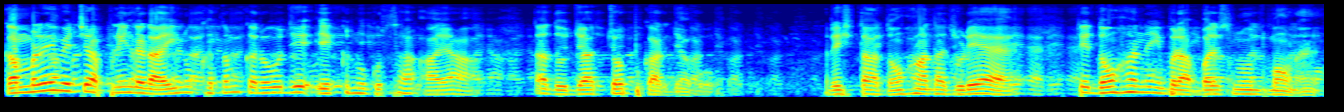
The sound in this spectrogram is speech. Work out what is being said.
ਕਮਰੇ ਵਿੱਚ ਆਪਣੀ ਲੜਾਈ ਨੂੰ ਖਤਮ ਕਰੋ, ਜੇ ਇੱਕ ਨੂੰ ਗੁੱਸਾ ਆਇਆ ਤਾਂ ਦੂਜਾ ਚੁੱਪ ਕਰ ਜਾਵੋ। ਰਿਸ਼ਤਾ ਦੋਹਾਂ ਦਾ ਜੁੜਿਆ ਹੈ ਤੇ ਦੋਹਾਂ ਨੇ ਬਰਾਬਰ ਇਸ ਨੂੰ ਨਿਭਾਉਣਾ ਹੈ।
